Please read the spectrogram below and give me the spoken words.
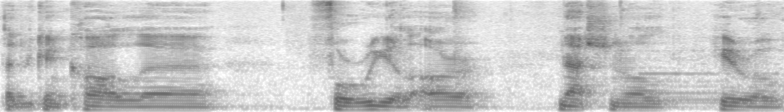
that we can call uh, for real our national hero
